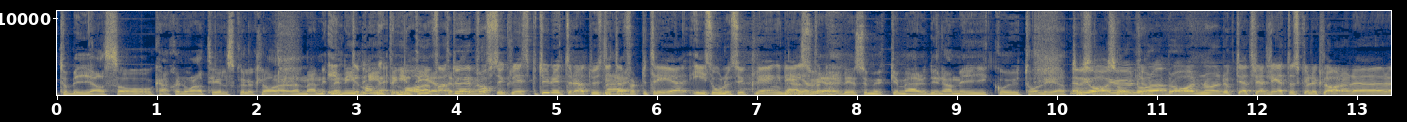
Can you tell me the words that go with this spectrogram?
Tobias och, och kanske några till skulle klara det. Men Inte, men många. inte, inte Bara för att du är proffscyklist betyder inte det att du snittar Nej. 43 i solocykling. Det är Nej, helt så är det. Det är så mycket med aerodynamik och uthållighet Men och vi har sådana ju saker. några bra, några duktiga triatleter skulle klara det.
